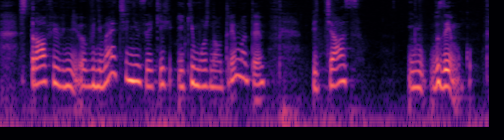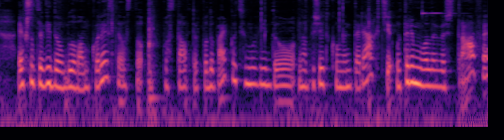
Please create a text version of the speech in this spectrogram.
штрафів в Німеччині, за яких, які можна отримати під час взимку. Якщо це відео було вам корисне, поставте вподобайку цьому відео, напишіть в коментарях, чи отримували ви штрафи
